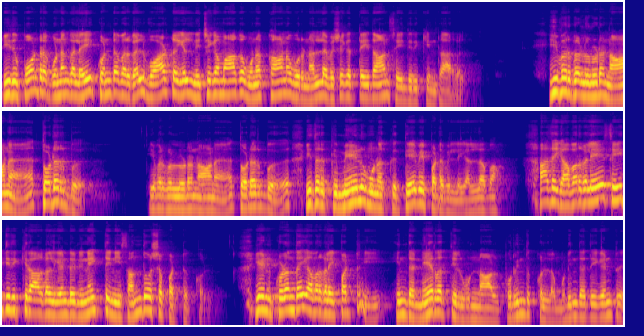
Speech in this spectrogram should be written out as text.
இது போன்ற குணங்களை கொண்டவர்கள் வாழ்க்கையில் நிச்சயமாக உனக்கான ஒரு நல்ல விஷயத்தை தான் செய்திருக்கின்றார்கள். இவர்களுடனான தொடர்பு இவர்களுடனான தொடர்பு இதற்கு மேலும் உனக்கு தேவைப்படவில்லை அல்லவா? அதை அவர்களே செய்திருக்கிறார்கள் என்று நினைத்து நீ சந்தோஷப்பட்டுக்கொள். என் குழந்தை அவர்களை பற்றி இந்த நேரத்தில் உன்னால் புரிந்து கொள்ள முடிந்தது என்று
